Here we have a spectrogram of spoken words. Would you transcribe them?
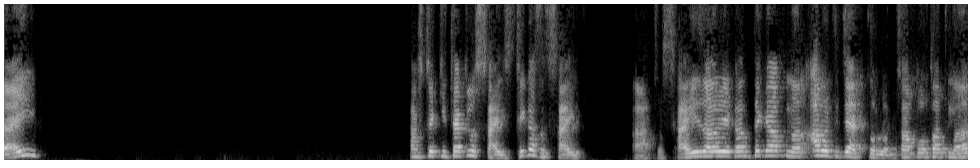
যাই ফার্স্টে কি থাকল? সাইজ ঠিক আছে সাইজ আচ্ছা সাইজ আমি এখান থেকে আপনার আরও কিছু অ্যাড করলাম। সাপোজ আপনার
